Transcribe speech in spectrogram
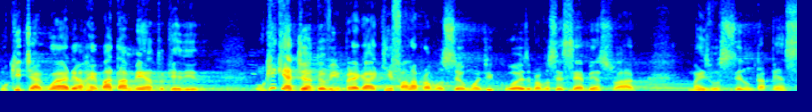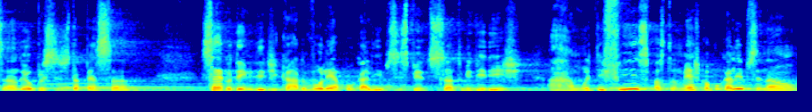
O que te aguarda é o arrebatamento, querido. O que, que adianta eu vir pregar aqui, falar para você um monte de coisa, para você ser abençoado, mas você não está pensando, eu preciso estar pensando. Será que eu tenho me dedicado? Vou ler Apocalipse, Espírito Santo me dirige. Ah, muito difícil, pastor, mexe com Apocalipse, não.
